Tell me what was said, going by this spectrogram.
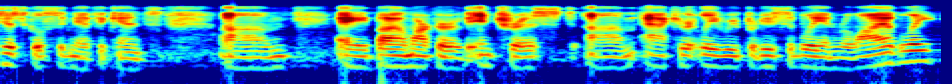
statistical significance um, a biomarker of interest um, accurately, reproducibly, and reliably.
